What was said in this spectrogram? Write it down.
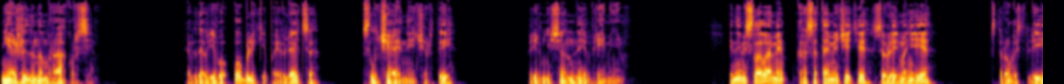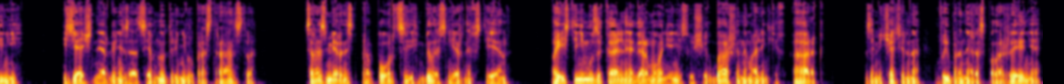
неожиданном ракурсе, когда в его облике появляются случайные черты, привнесенные временем. Иными словами, красота мечети Сулейманье, строгость линий, изящная организация внутреннего пространства, соразмерность пропорций белоснежных стен, поистине музыкальная гармония несущих башен и маленьких арок, замечательно выбранное расположение,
